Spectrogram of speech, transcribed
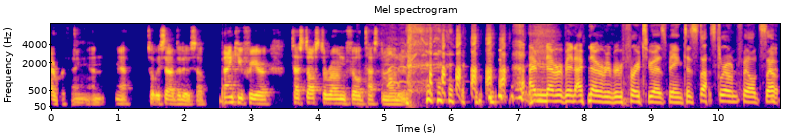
everything. And yeah, That's what we set out to do. So thank you for your testosterone filled testimonial. I've never been I've never been referred to as being testosterone filled. So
